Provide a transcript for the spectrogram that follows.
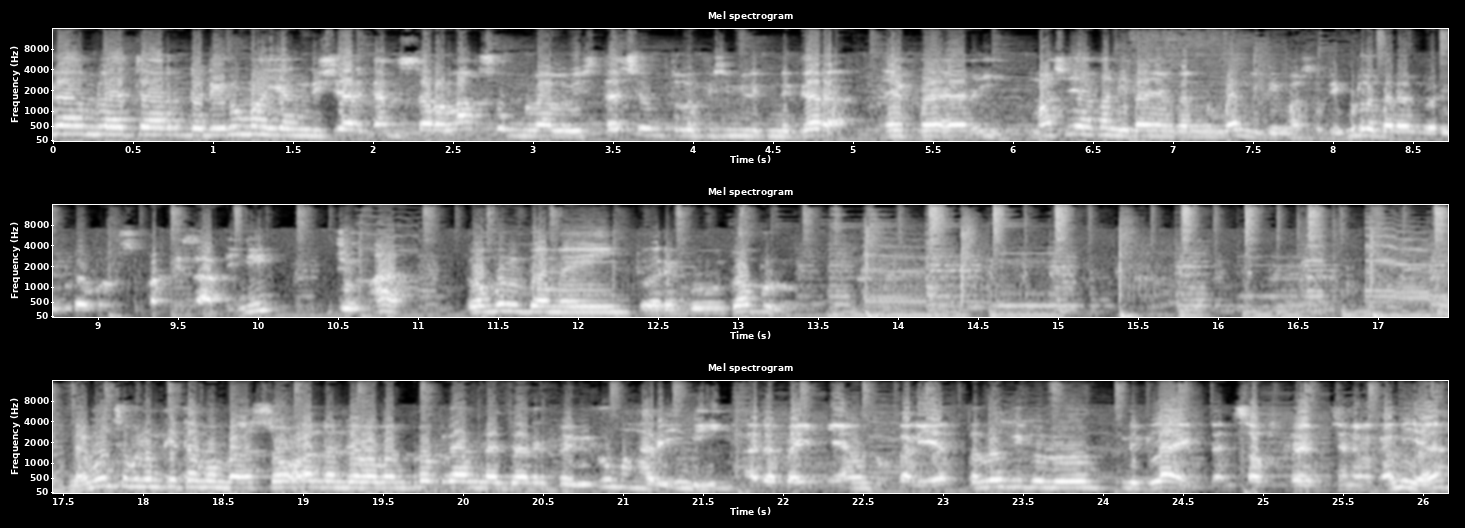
Program belajar dari rumah yang disiarkan secara langsung melalui stasiun televisi milik negara TVRI masih akan ditayangkan kembali di masa libur lebaran 2020 seperti saat ini, Jumat 22 Mei 2020. Namun sebelum kita membahas soal dan jawaban program belajar dari rumah hari ini, ada baiknya untuk kalian terlebih dulu klik like dan subscribe channel kami ya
